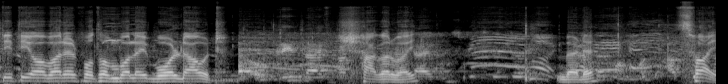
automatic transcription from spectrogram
তৃতীয় ওভারের প্রথম বলেই বোল্ড আউট। সাগর ভাই। ব্যাটে। ছয়।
